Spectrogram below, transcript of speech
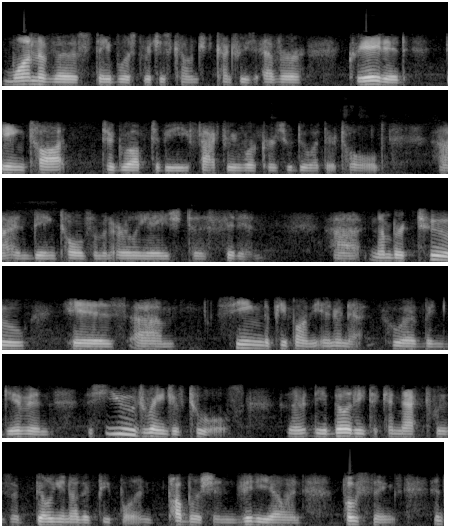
one of the stablest, richest countries ever created being taught to grow up to be factory workers who do what they're told, uh, and being told from an early age to fit in. Uh, number two is um, seeing the people on the internet who have been given this huge range of tools, the, the ability to connect with a billion other people and publish and video and post things, and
